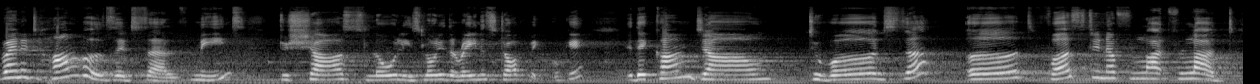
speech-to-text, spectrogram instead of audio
When it humbles itself means to shower slowly. Slowly the rain is stopping. Okay? They come down towards the earth first in a flood flood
